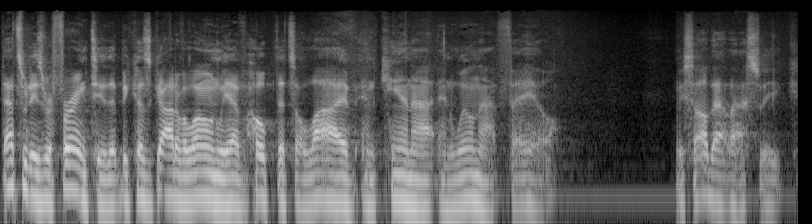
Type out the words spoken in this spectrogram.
That's what he's referring to, that because God alone we have hope that's alive and cannot and will not fail. We saw that last week.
